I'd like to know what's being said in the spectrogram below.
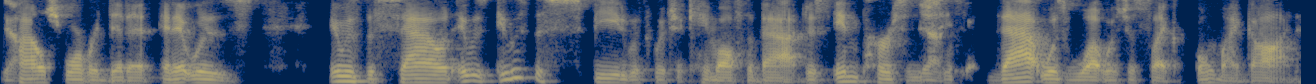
Yeah. Kyle Schwarber did it, and it was it was the sound it was it was the speed with which it came off the bat just in person yes. that was what was just like oh my god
